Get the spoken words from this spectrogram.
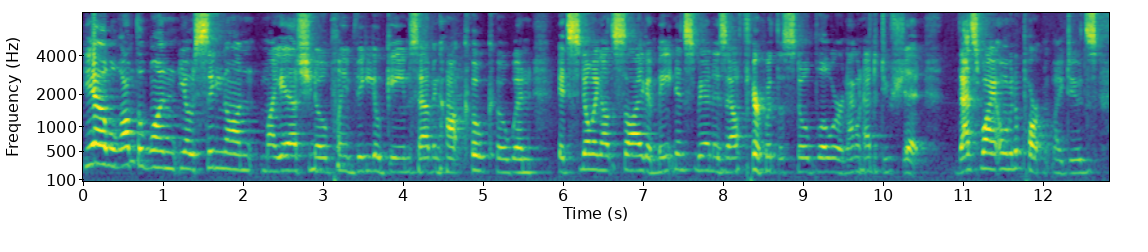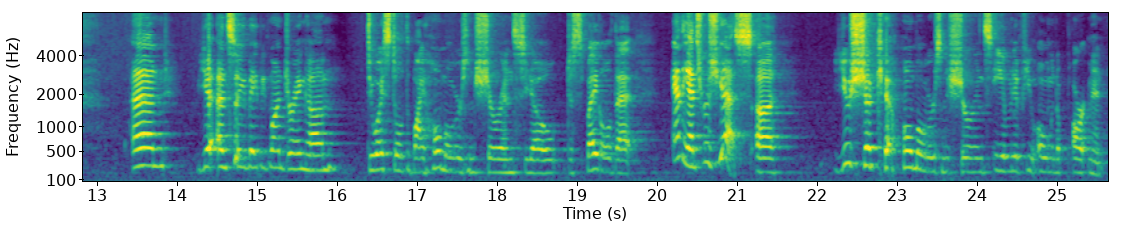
yeah, well, I'm the one, you know, sitting on my ass, you know, playing video games, having hot cocoa when it's snowing outside. A maintenance man is out there with the snowblower, and I don't have to do shit. That's why I own an apartment, my dudes. And yeah, and so you may be wondering, um, do I still have to buy homeowners insurance? You know, despite all that, and the answer is yes. Uh, you should get homeowners insurance even if you own an apartment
